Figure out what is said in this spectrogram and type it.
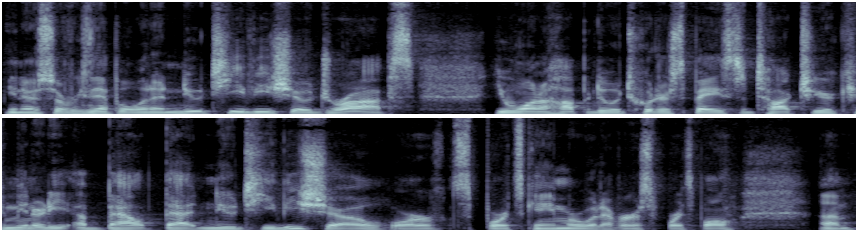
You know, so for example, when a new TV show drops, you want to hop into a Twitter space to talk to your community about that new TV show or sports game or whatever, sports ball. Um,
